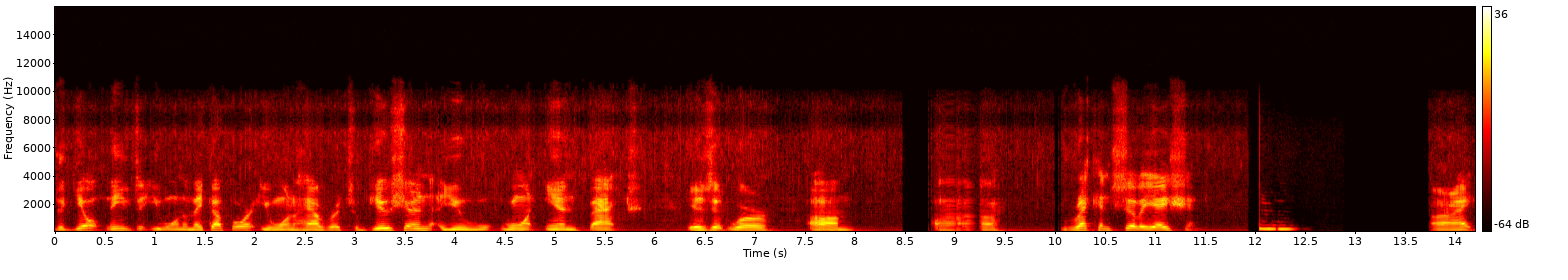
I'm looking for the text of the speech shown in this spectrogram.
the guilt means that you want to make up for it. You want to have retribution. You want, in fact, is it were, um, uh, reconciliation. Mhm. All right,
